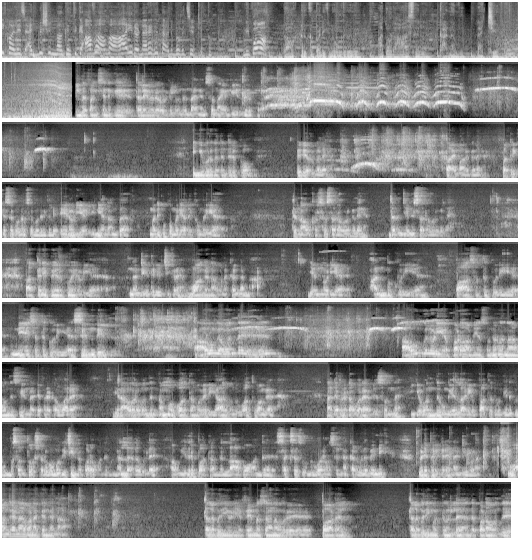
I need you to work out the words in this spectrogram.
Medical college admission வாங்குறதுக்கு அவ அவ ஆயிரம் நரகத்தை அனுபவிச்சிட்டு இருக்கோம் நீ போமா டாக்டருக்கு படிக்கணுங்கிறது அதோட ஆசை இல்லை கனவு லட்சியம். இந்த ஃபங்க்ஷனுக்கு தலைவர் அவர்கள் வந்திருந்தாங்கன்னு சொன்னா எப்படி இருந்திருக்கும்? இங்கு வருகை தந்திருக்கும் பெரியவர்களே தாய்மார்களே பத்திரிகை சகோதர சகோதரிகளே என்னுடைய இனிய நண்பர் மதிப்புக்கும் மரியாதைக்கும் உரிய திருநாவுக்கரசு சார் அவர்களே தனஞ்சனி சார் அவர்களை. அத்தனை பேருக்கும் என்னுடைய நன்றியை தெரிவிச்சுக்கிறேன். வாங்கண்ணா வணக்கங்கண்ணா என்னுடைய அன்புக்குரிய பாசத்துக்குரிய நேசத்துக்குரிய செந்தில். அவங்க வந்து அவங்களுடைய படம் அப்படின்னு சொன்னாலும் நான் வந்து சரி நான் டெஃபினட்டாக வரேன். ஏன்னா அவரை வந்து நம்ம வாழ்த்தாம வேறு யார் வந்து வாழ்த்துவாங்க? நான் டெஃபினட்டாக வரேன் அப்படின்னு சொன்னேன். இங்கே வந்து உங்கள் எல்லாரையும் பார்த்தது வந்து எனக்கு ரொம்ப சந்தோஷம் ரொம்ப மகிழ்ச்சி. இந்த படம் வந்து நல்ல அளவில் அவங்க எதிர்பார்த்த அந்த லாபம் அந்த சக்ஸஸ் வந்து வரணும் சொல்லி நான் கடவுளை வேண்டி விடைபெறுகிறேன். நன்றி வணக்கம். வாங்கண்ணா வணக்கங்கண்ணா தளபதியுடைய ஃபேமஸான ஒரு பாடல். தளபதி மட்டும் இல்லை அந்த படம் வந்து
